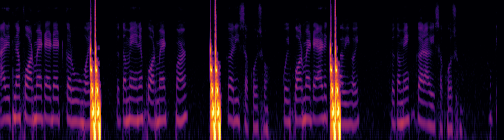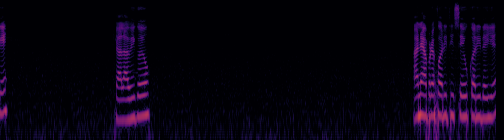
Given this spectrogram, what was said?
આ રીતના ફોર્મેટ એડિટ કરવું હોય તો તમે એને ફોર્મેટ પણ કરી શકો છો. કોઈ ફોર્મેટ એડ કરાવી હોય તો તમે કરાવી શકો છો. ઓકે? ખ્યાલ આવી ગયો? આને આપણે ફરીથી સેવ કરી દઈએ.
